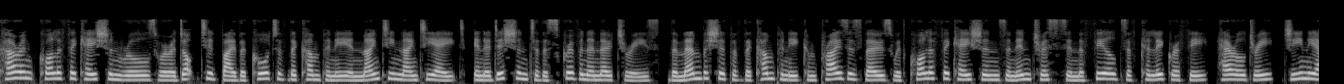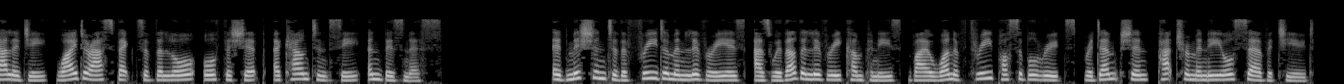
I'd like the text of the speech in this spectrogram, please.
Current qualification rules were adopted by the Court of the Company in 1998. In addition to the scrivener notaries, the membership of the company comprises those with qualifications and interests in the fields of calligraphy, heraldry, genealogy, wider aspects of the law, authorship, accountancy, and business. Admission to the Freedom and Livery is, as with other livery companies, via one of three possible routes, redemption, patrimony or servitude.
